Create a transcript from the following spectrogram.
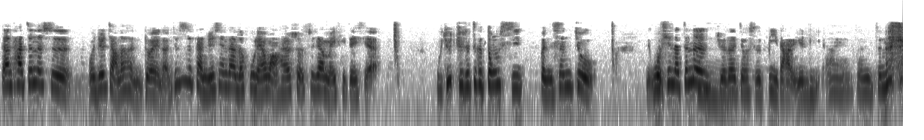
但他真的是，我觉得讲的很对的，就是感觉现在的互联网还有社社交媒体这些，我就觉得这个东西本身就，我现在真的觉得就是弊大于利。哎呀，真真的是，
